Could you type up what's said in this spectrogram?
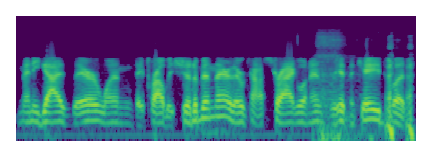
many guys there when they probably should have been there. They were kind of straggling in for hitting the cage. But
